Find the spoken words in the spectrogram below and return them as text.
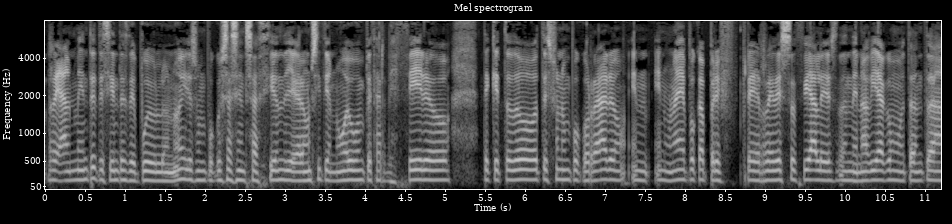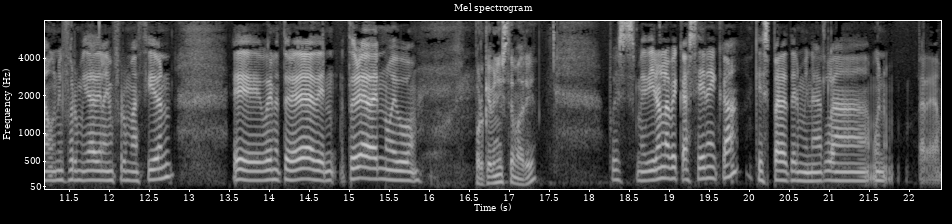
realmente te sientes de pueblo, ¿no? Y es un poco esa sensación de llegar a un sitio nuevo, empezar de cero, de que todo te suena un poco raro. En, en una época pre, redes sociales donde no había como tanta uniformidad de la información, eh, bueno, todo era, de, todo era de nuevo. ¿Por qué viniste a Madrid? Pues me dieron la beca Seneca, que es para terminar la, bueno, para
